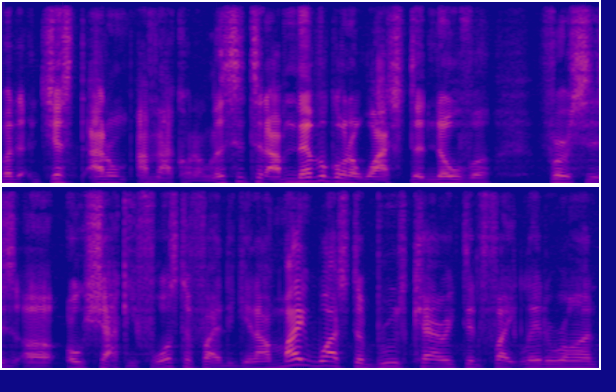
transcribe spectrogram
But just I don't I'm not to listen to that. I'm never to watch the Nova versus uh O'Shaquie Foster fight again. I might watch the Bruce Carrington fight later on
